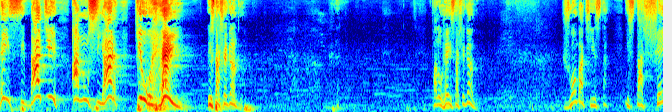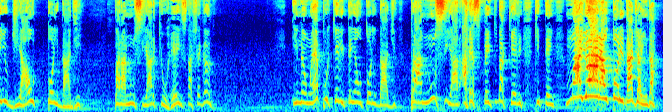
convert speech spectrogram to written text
em cidade anunciar que o rei está chegando. Fala, o rei está chegando. João Batista está cheio de autoridade para anunciar que o rei está chegando. E não é porque ele tem autoridade para anunciar a respeito daquele que tem maior autoridade ainda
